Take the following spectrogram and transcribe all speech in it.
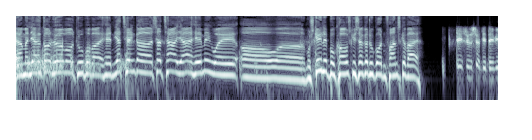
Ja, men jeg kan godt høre, hvor du er på vej hen. Jeg tænker, så tager jeg Hemingway og øh, måske lidt Bukowski, så kan du gå den franske vej. Det synes jeg, det er det, vi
